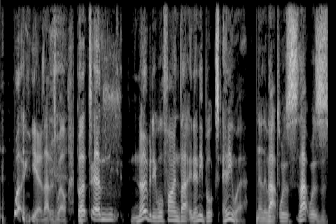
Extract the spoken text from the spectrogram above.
well, yeah, that as well. But um, nobody will find that in any books anywhere. No, they That won't. was that was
